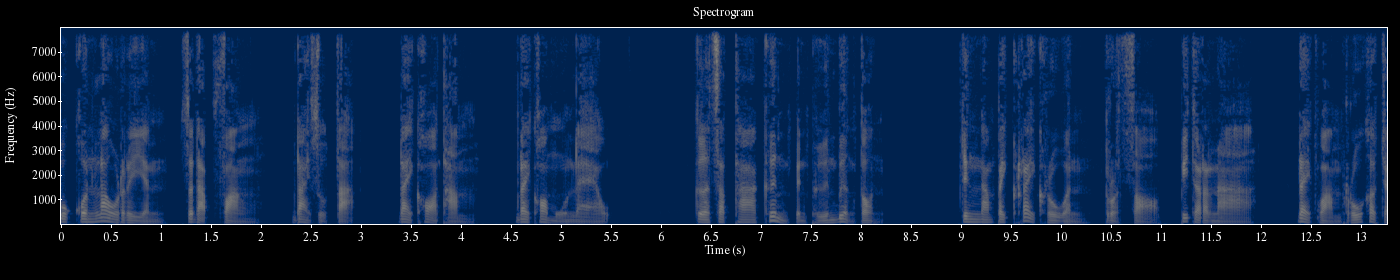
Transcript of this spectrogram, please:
บุคคลเล่าเรียน สดับฟัง ได้สุตตะ ได้ข้อธรรม ได้ข้อมูลแล้ว เกิดศรัทธาขึ้นเป็นพื้นเบื้องต้น จึงนำไปใคร่ครวญตรวจสอบ พิจารณา ได้ความรู้เข้าใจ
